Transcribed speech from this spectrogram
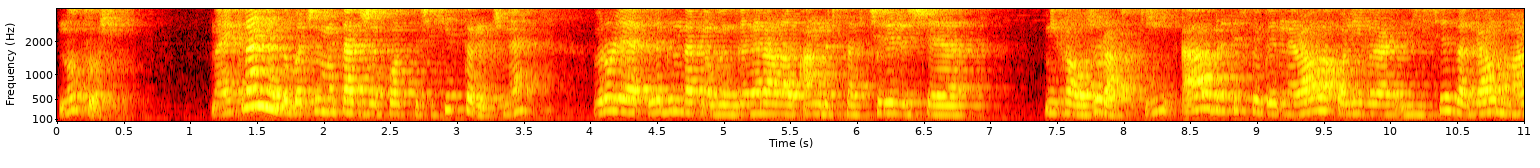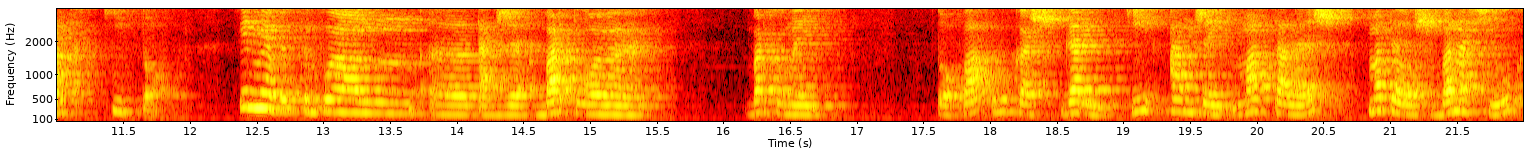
No cóż, na ekranie zobaczymy także postacie historyczne. W roli legendarnego generała Andersa wcielili się Michał Żurawski, a brytyjskiego generała Olivera Lisie zagrał Mark Kito. W filmie występują e, także Bartłomiej, Topa, Łukasz Garlicki, Andrzej Mastalesz, Mateusz Banasiuk,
